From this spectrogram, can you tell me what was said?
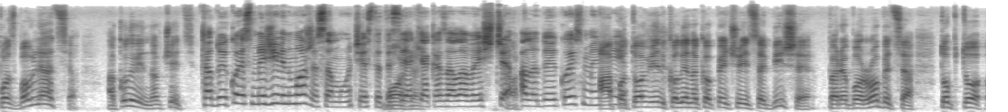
позбавлятися, а коли він навчиться? Та до якоїсь межі він може самоочиститися, Може. як я казала вище, Так. але до якоїсь межі. А потім він, коли накопичується більше, перебор робиться. Тобто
